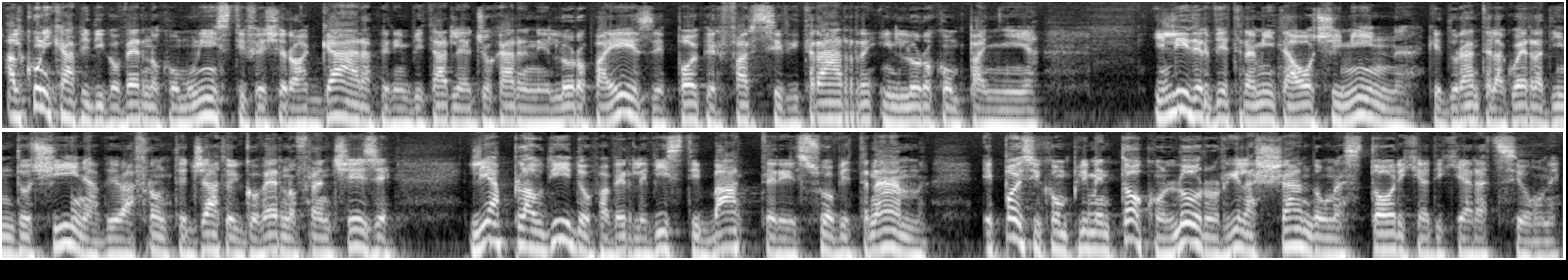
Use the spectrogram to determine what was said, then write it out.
Alcuni capi di governo comunisti fecero a gara per invitarli a giocare nel loro paese e poi per farsi ritrarre in loro compagnia. Il leader vietnamita Ho Chi Minh, che durante la guerra d'Indocina aveva fronteggiato il governo francese, li applaudì dopo averle visti battere il suo Vietnam e poi si complimentò con loro rilasciando una storica dichiarazione.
